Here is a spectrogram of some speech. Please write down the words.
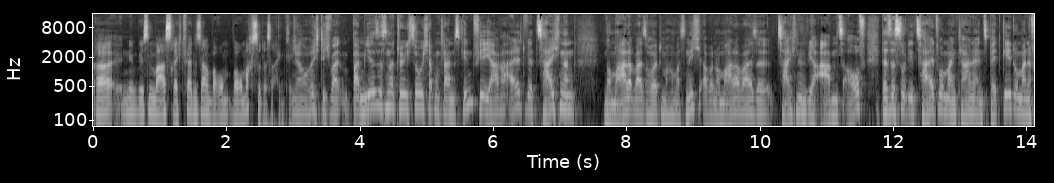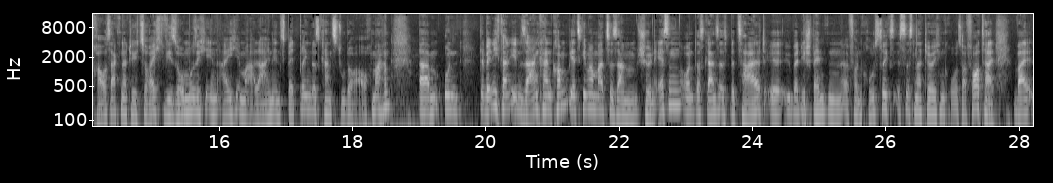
äh, in einem gewissen Maß rechtfertigen und sagen, warum, warum machst du das eigentlich? Ja, richtig, weil bei mir ist es natürlich so, ich habe ein kleines Kind, vier Jahre alt, wir zeichnen normalerweise, heute machen wir es nicht, aber normalerweise zeichnen wir abends auf. Das ist so die Zeit, wo mein Kleiner ins Bett geht und meine Frau sagt natürlich zu Recht, wieso muss ich ihn eigentlich immer alleine ins Bett bringen? Das kannst du doch auch machen. Ähm, und wenn ich dann eben sagen kann, komm, jetzt gehen wir mal zusammen schön essen und das Ganze ist bezahlt äh, über die Spenden äh, von Cruistrix, ist es natürlich ein großer Vorteil, weil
